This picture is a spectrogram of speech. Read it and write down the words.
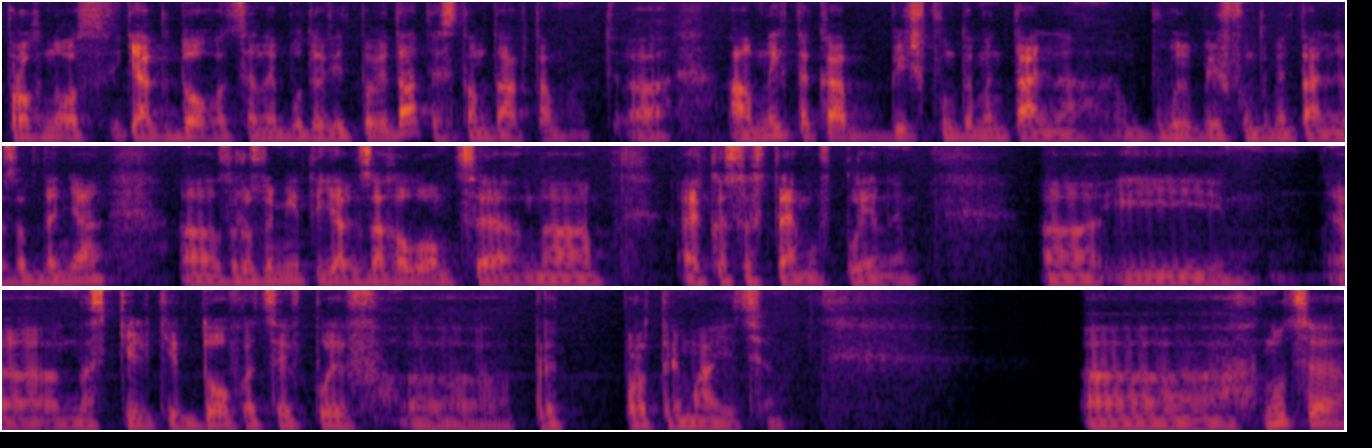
прогноз, як довго це не буде відповідати стандартам. е, А в них така більш фундаментальна, більш фундаментальне завдання е, зрозуміти, як загалом це на екосистему вплине. І наскільки довго цей вплив протримається. Ну, це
